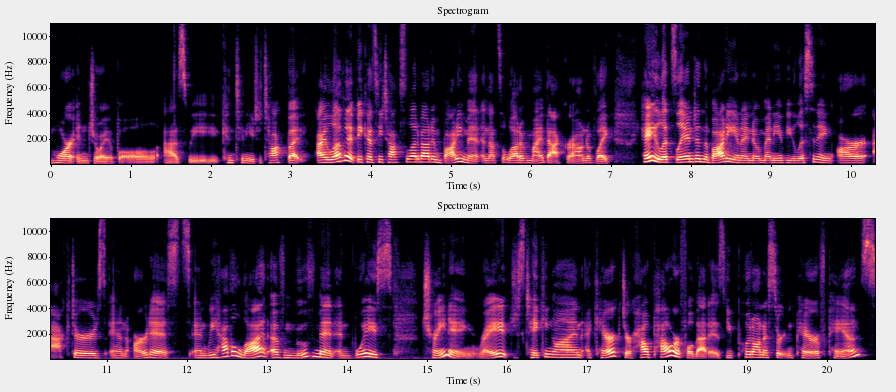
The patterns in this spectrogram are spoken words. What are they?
more enjoyable as we continue to talk. But I love it because he talks a lot about embodiment, and that's a lot of my background of like, hey, let's land in the body. And I know many of you listening are actors and artists, and we have a lot of movement and voice training, right? Just taking on a character, how powerful that is. You put on a certain pair of pants,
